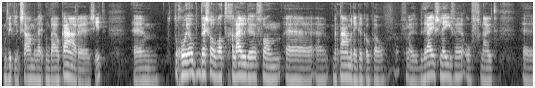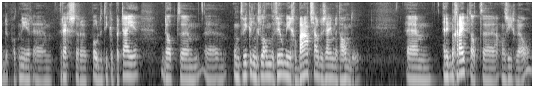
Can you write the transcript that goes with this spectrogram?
ontwikkelingssamenwerking bij elkaar zit. toch hoor je ook best wel wat geluiden van, met name denk ik ook wel vanuit het bedrijfsleven of vanuit eh, de wat meer ehm, rechtsere politieke partijen, dat ehm, eh, ontwikkelingslanden veel meer gebaat zouden zijn met handel. En ik begrijp dat aan zich wel.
